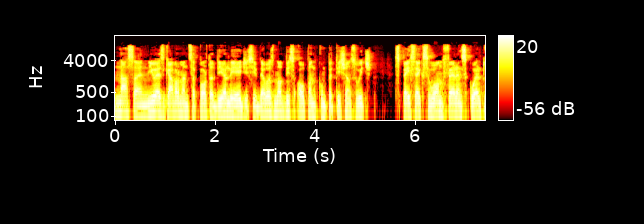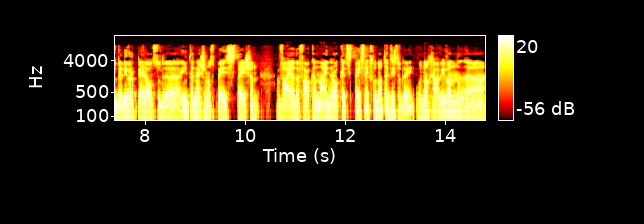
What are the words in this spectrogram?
NASA and US government support at the early ages, if there was not this open competitions, which SpaceX won fair and square to deliver payloads to the International Space Station via the Falcon 9 rockets, SpaceX would not exist today, would not have even, uh,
